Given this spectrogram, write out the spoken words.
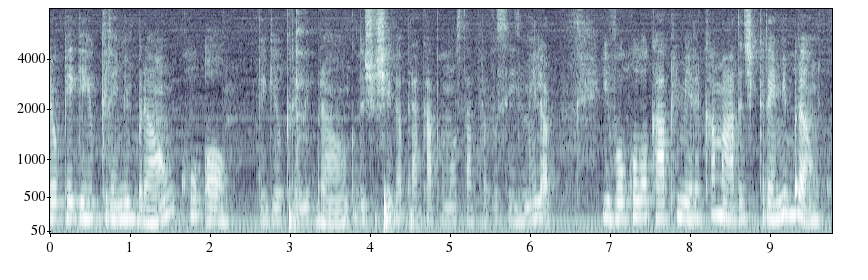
Eu peguei o creme branco, ó, peguei o creme branco, deixa eu chegar pra cá pra mostrar pra vocês melhor. E vou colocar a primeira camada de creme branco.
